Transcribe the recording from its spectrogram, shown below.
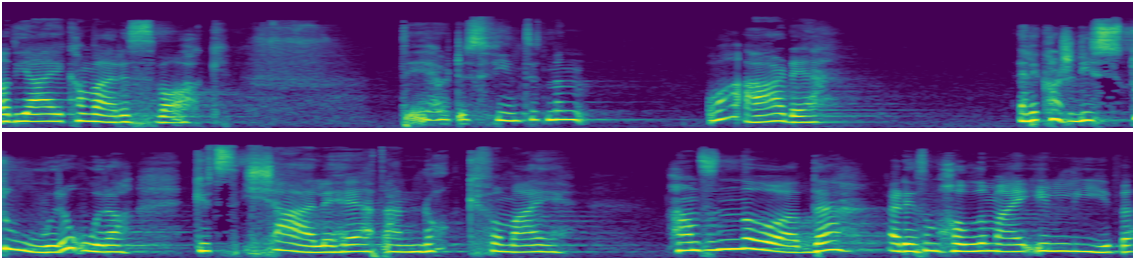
at jeg kan være svak. Det hørtes fint ut, men hva er det? Eller kanskje de store orda. Guds kjærlighet er nok for meg. Hans nåde er det som holder meg i live.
